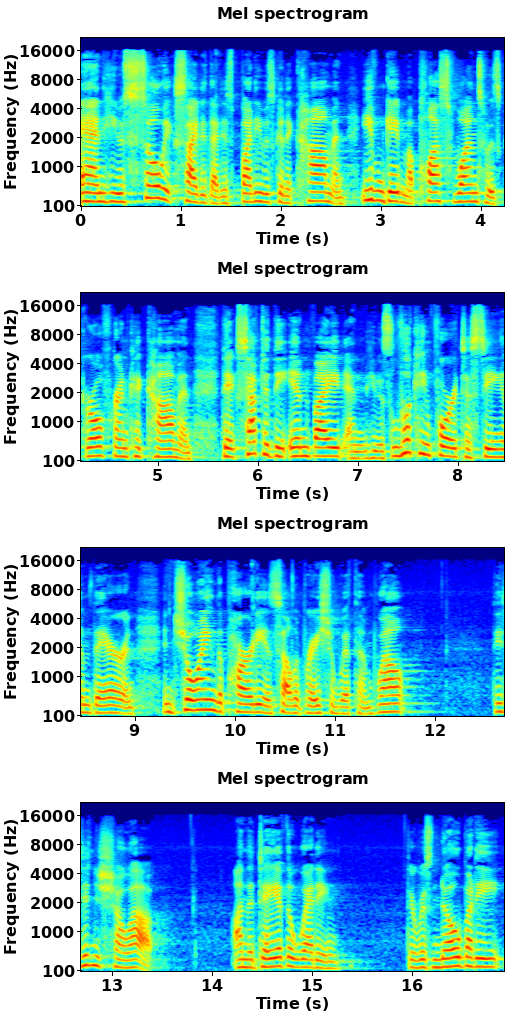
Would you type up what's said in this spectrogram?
And he was so excited that his buddy was going to come and even gave him a plus one so his girlfriend could come. And they accepted the invite, and he was looking forward to seeing him there and enjoying the party and celebration with him. Well, they didn't show up. On the day of the wedding, there was nobody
